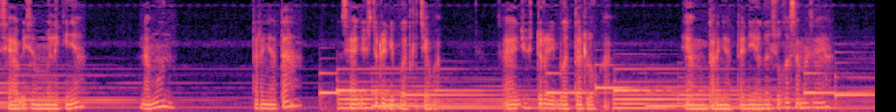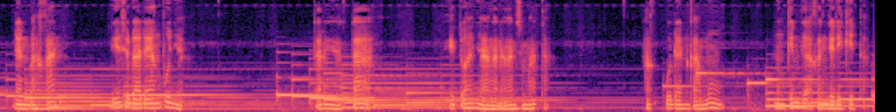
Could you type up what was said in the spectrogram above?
saya bisa memilikinya, namun ternyata saya justru dibuat kecewa. Saya justru dibuat terluka. Yang ternyata dia gak suka sama saya, dan bahkan dia sudah ada yang punya. Ternyata itu hanya angan-angan semata. Aku dan kamu mungkin gak akan jadi kita.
